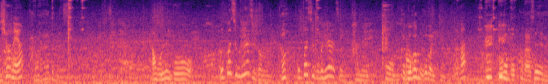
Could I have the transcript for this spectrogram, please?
시원해요? 간이 하나도 안 났어 아, 원래 이거 오빠 식으로 해야지, 그러면. 어? 오빠 식으로 해야지, 간을. 어 그러니까 어. 너가 먹어봐 일단 내가? 너가 먹고 나서 해야지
